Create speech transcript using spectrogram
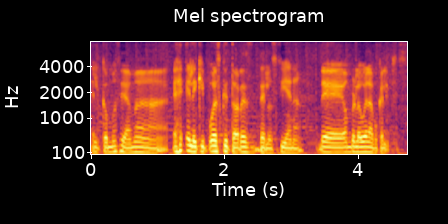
el cómo se llama el equipo de escritores de los Fiena, de Hombre Lobo del Apocalipsis.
